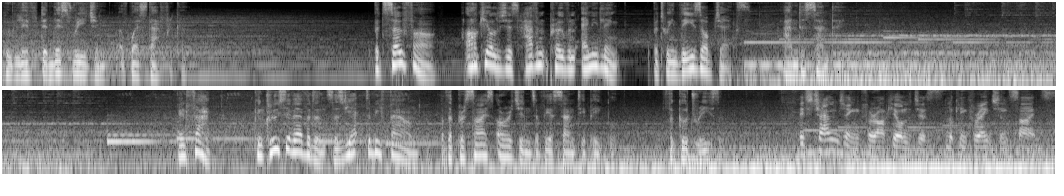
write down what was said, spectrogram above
who lived in this region of West Africa. But so far, archaeologists haven't proven any link between these objects and Asante. In fact, conclusive evidence has yet to be found of the precise origins of the Asante people, for good reason. It's challenging for archaeologists looking for ancient sites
